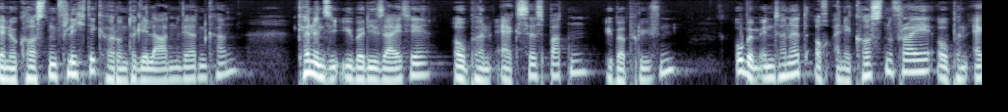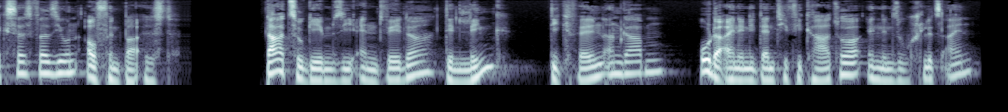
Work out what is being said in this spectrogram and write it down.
der nur kostenpflichtig heruntergeladen werden kann, können Sie über die Seite Open Access Button überprüfen, ob im Internet auch eine kostenfreie Open-Access-Version auffindbar ist Dazu geben Sie entweder den Link, die Quellenangaben oder einen Identifikator in den Suchschlitz ein,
